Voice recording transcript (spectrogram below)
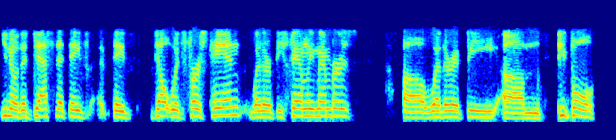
you know the death that they've they've dealt with firsthand, whether it be family members, uh, whether it be um, people.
